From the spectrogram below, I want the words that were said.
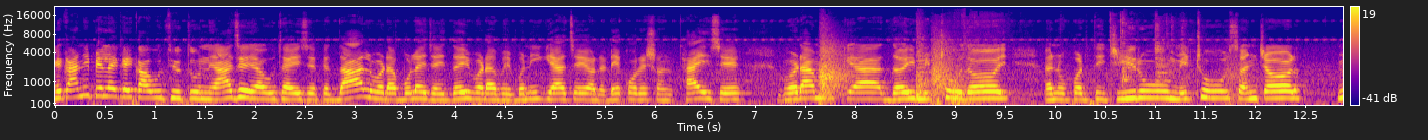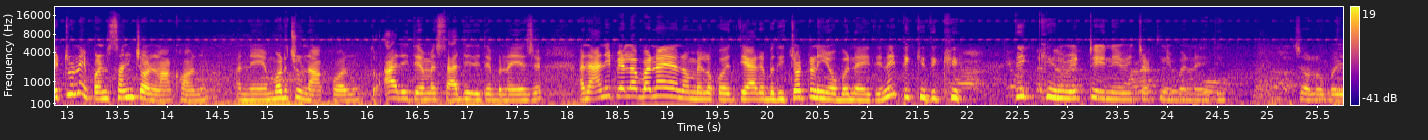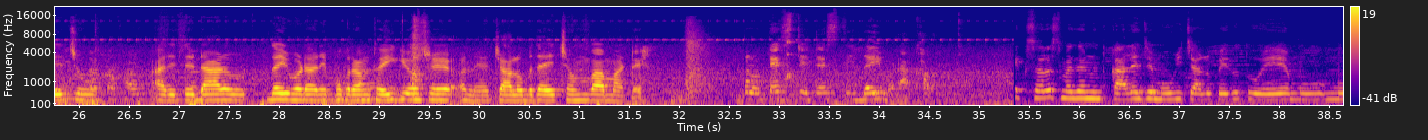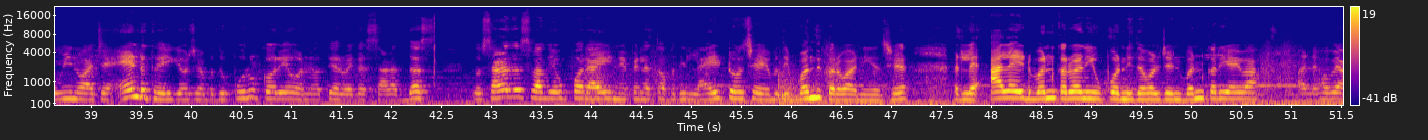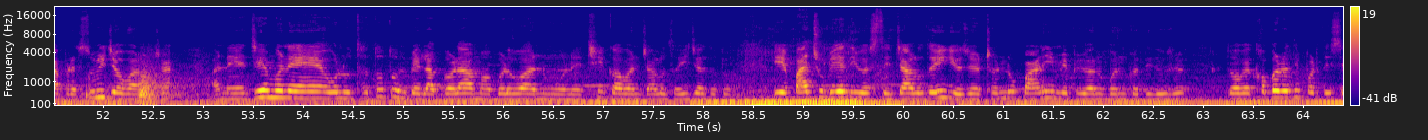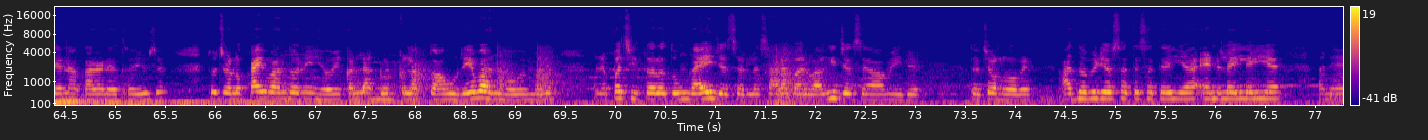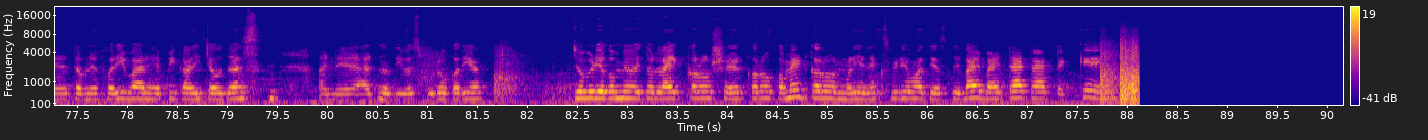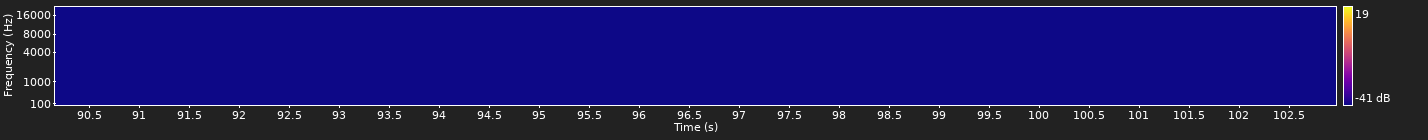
એક આની પહેલાં કંઈક આવું થયું હતું ને આજે આવું થાય છે કે દાલ વડા બોલાઈ જાય, દહીં વડા ભાઈ બની ગયા છે અને ડેકોરેશન થાય છે. વડા મૂક્યા, દહીં, મીઠું, દહીં, એનું ઉપરથી જીરું, મીઠું, સંચળ. મીઠું નહીં, પણ સંચળ નાખવાનું અને મરચું નાખવાનું. તો આ રીતે અમે સાદી રીતે બનાવીએ છીએ. અને આની પહેલાં બનાવ્યા ને અમે લોકોએ ત્યારે બધી ચટણીઓ બનાવી હતી નહીં તીખી તીખી. તીખી મીઠીની એવી ચટણી બનાવી હતી. ચલો ભાઈ જો આ રીતે દાળ દહીં વડાની પ્રોગ્રામ થઈ ગયો છે અને ચાલો બધાએ જમવા માટે. ચાલો ટેસ્ટી ટેસ્ટી દહીં વડા ખાવા. એક સરસ મજાનું કાલે જે મૂવી ચાલુ કર્યું હતું એ મૂવીનો આજે એન્ડ થઈ ગયો છે. બધું પૂરું કર્યું અને અત્યારે વાગ્યા સાડા દસ. તો સાડા દસ વાગે ઉપર આવીને પહેલાં તો આ બધી લાઇટો છે એ બધી બંધ કરવાની છે. એટલે આ લાઇટ બંધ કરવાની ઉપરની ધવલ જઈને બંધ કરી આવ્યા. અને હવે આપણે સૂઈ જવાનું છે. અને જે મને ઓલું થતું હતું ને પહેલાં ગળામાં બળવાનું અને છીંકાવાનું ચાલુ થઈ જતું હતું, એ પાછું બે દિવસથી ચાલુ થઈ ગયું છે. ઠંડુ પાણી મેં પીવાનું બંધ કરી દીધું છે. તો હવે ખબર નથી પડતી શેના કારણે થયું છે. તો ચલો કાંઈ વાંધો નહીં, હવે કલાક દોઢ કલાક તો આવું રહેવાનું હવે મને. અને પછી તરત ઊંઘ આવી જશે એટલે સાડા બાર વાગી જશે આમે તો ચલો હવે. આજનો વીડિયો સાથે સાથે અહીંયા એન્ડ લઈ લઈએ અને તમને ફરીવાર હેપી કાળી ચૌદસ અને આજનો દિવસ પૂરો કરીએ. જો વીડિયો ગમ્યો હોય તો લાઈક કરો શેર કરો કમેન્ટ કરો અને મળીએ નેક્સ્ટ વિડીયોમાં ત્યાં સુધી bye bye tata take care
